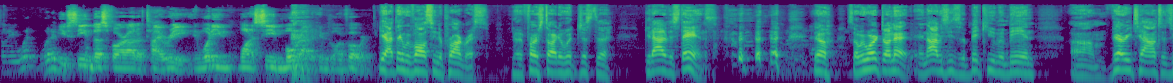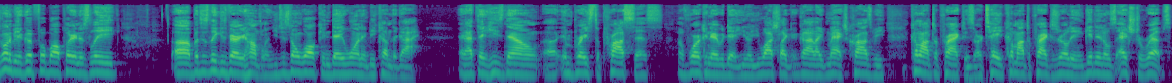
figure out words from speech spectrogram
Tony, what, what have you seen thus far out of Tyree, and what do you want to see more out of him going forward? Yeah, I think we've all seen the progress. You know, it first started with just to get out of his stands. you know, so we worked on that, and obviously he's a big human being. Um, very talented. He's going to be a good football player in this league. Uh, but this league is very humbling. You just don't walk in day one and become the guy. And I think he's now uh, embraced the process of working every day. You know, you watch like a guy like Maxx Crosby come out to practice or Tate come out to practice early and get in those extra reps.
